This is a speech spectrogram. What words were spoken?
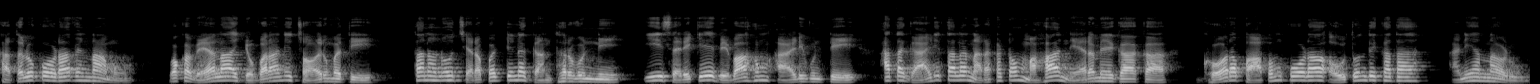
కథలు కూడా విన్నాము. ఒకవేళ యువరాణి చారుమతి తనను చెరపట్టిన గంధర్వుణ్ణి ఈ సరికే వివాహం ఆడి ఉంటే అతగాడి తల నరకటం మహా నేరమేగాక ఘోర పాపం కూడా అవుతుంది కదా అని అన్నాడు.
